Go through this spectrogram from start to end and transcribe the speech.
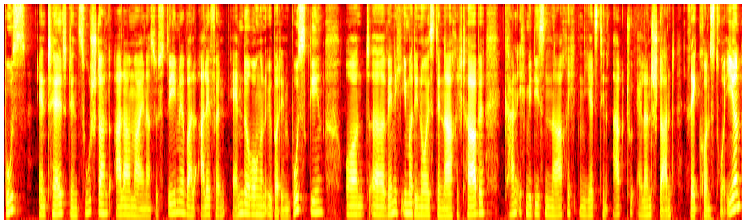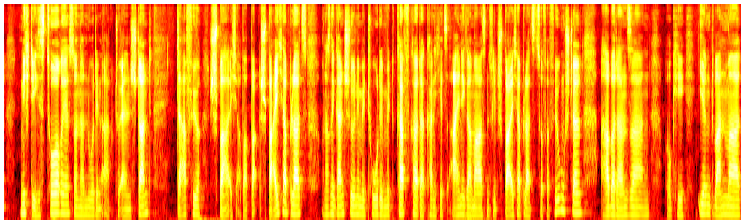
Bus enthält den Zustand aller meiner Systeme, weil alle Veränderungen über den Bus gehen. Und äh, wenn ich immer die neueste Nachricht habe, kann ich mit diesen Nachrichten jetzt den aktuellen Stand rekonstruieren. Nicht die Historie, sondern nur den aktuellen Stand. Dafür spare ich aber Speicherplatz und das ist eine ganz schöne Methode mit Kafka. Da kann ich jetzt einigermaßen viel Speicherplatz zur Verfügung stellen, aber dann sagen, okay, irgendwann mal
